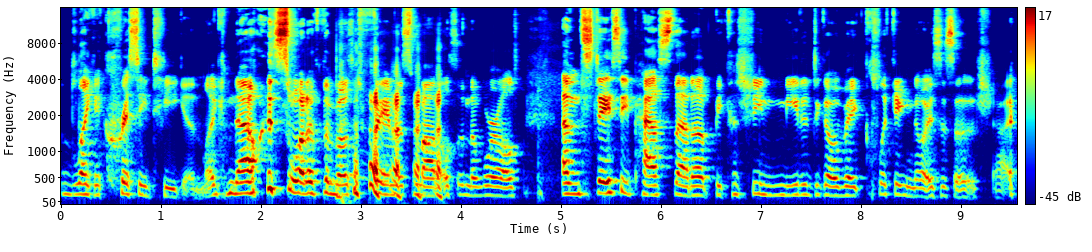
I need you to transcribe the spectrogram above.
like a Chrissy Teigen. Like now is one of the most famous models in the world. And Stacey passed that up because she needed to go make clicking noises as a child.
